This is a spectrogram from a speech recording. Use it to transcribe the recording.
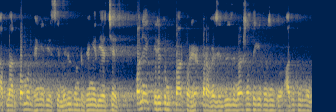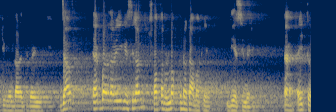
আপনার কমন ভেঙে দিয়েছে, মেরুদণ্ড ভেঙে দিয়েছে। অনেক এরকম বার করে- হয়েছে। দুই হাজার নয় সাল থেকে পর্যন্ত আজও ঠিক মতো দাঁড়াতে পারিনি। যাও একবার দাঁড়িয়ে গেছিলাম, সতেরো লক্ষ টাকা আমাকে দিয়েছে হ্যাঁ এই তো।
